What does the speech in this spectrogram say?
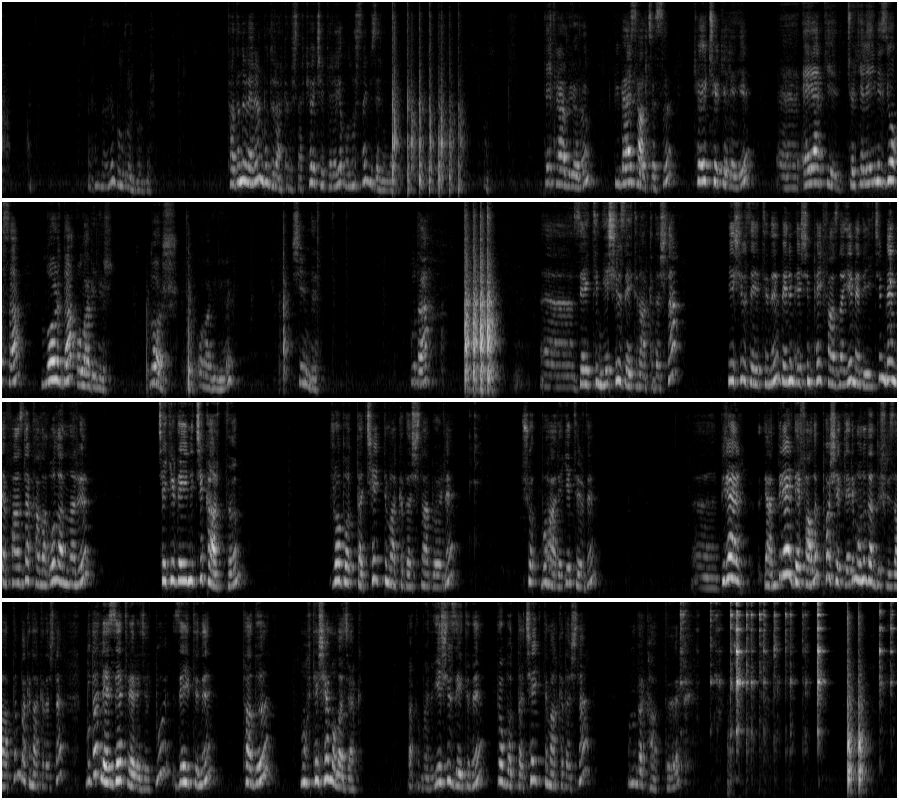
Böyle bulgur bulgur. Tadını veren budur arkadaşlar. Köy çökeleği olursa güzel olur. Tekrarlıyorum. Biber salçası, köy çökeleği. Ee, eğer ki çökeleğiniz yoksa lor da olabilir. Lor olabilir. Şimdi bu da eee, zeytin, yeşil zeytin arkadaşlar. Yeşil zeytini benim eşim pek fazla yemediği için ben de fazla kala olanları çekirdeğini çıkarttım. Robotta çektim arkadaşlar böyle. Şu bu hale getirdim. Ee, birer yani birer defalık poşetledim. Onu da difrize attım. Bakın arkadaşlar. Bu da lezzet verecek. Bu zeytinin tadı muhteşem olacak. Bakın böyle yeşil zeytini robotta çektim arkadaşlar. Bunu da kattık.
